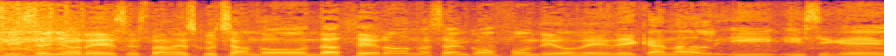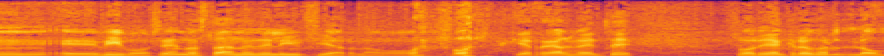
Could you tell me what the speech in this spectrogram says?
Sí, señores, están escuchando Onda Cero, no se han confundido de, canal y, siguen eh, vivos, ¿eh? no están en el infierno. Porque realmente, Florian, creo que lo,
